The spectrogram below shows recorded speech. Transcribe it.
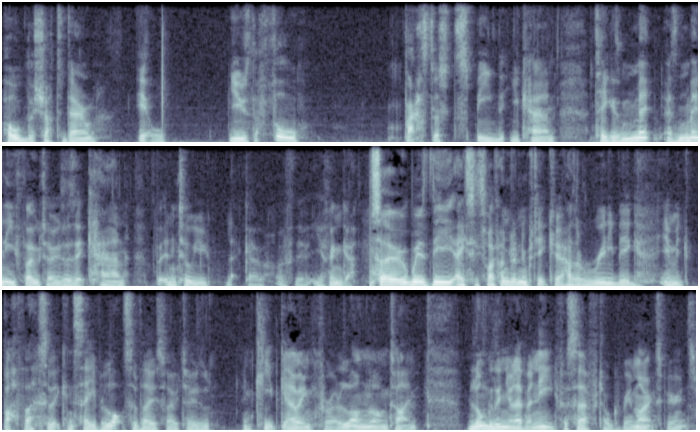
hold the shutter down, it'll use the full fastest speed that you can, take as, as many photos as it can, but until you let go of the, your finger. So with the A6500 in particular, it has a really big image buffer, so it can save lots of those photos and keep going for a long, long time, longer than you'll ever need for surf photography in my experience.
